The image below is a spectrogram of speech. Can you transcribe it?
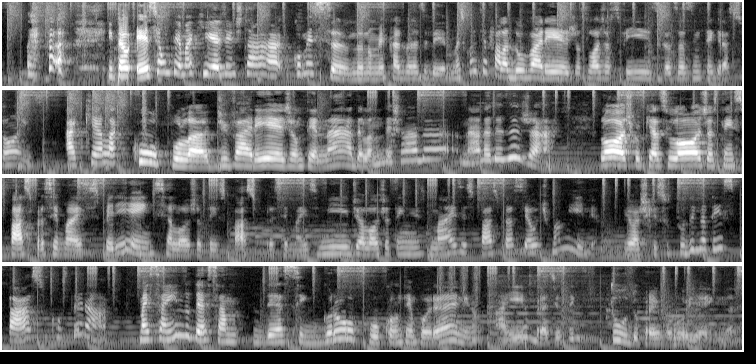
então, esse é um tema que a gente está começando no mercado brasileiro. Mas quando você fala do varejo, as lojas físicas, as integrações, aquela cúpula de varejo antenada, ela não deixa nada, nada a desejar. Lógico que as lojas têm espaço para ser mais experiência, a loja tem espaço para ser mais mídia, a loja tem mais espaço para ser a última milha. Eu acho que isso tudo ainda tem espaço considerável. Mas saindo dessa, desse grupo contemporâneo, aí o Brasil tem tudo para evoluir ainda.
